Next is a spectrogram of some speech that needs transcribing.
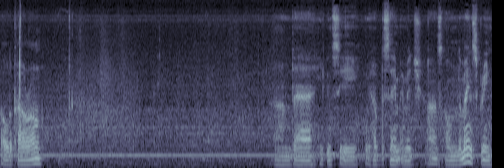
Hold the power on. And uh, you can see we have the same image as on the main screen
